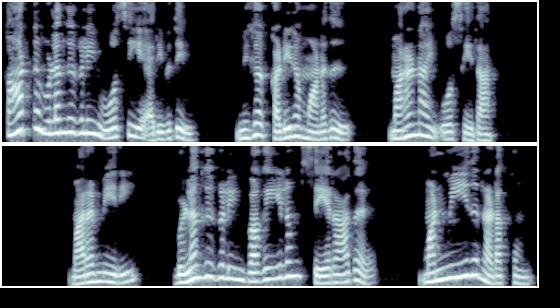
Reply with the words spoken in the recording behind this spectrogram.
காட்டு விலங்குகளின் ஓசையை அறிவதில் மிக கடினமானது மரநாய் ஓசைதான். மரமேறி விலங்குகளின் வகையிலும் சேராத மண்மீது நடக்கும்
